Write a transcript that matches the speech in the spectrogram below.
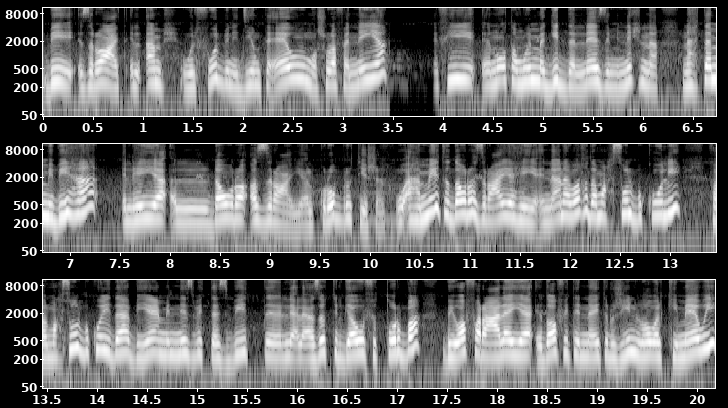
بزراعة القمح والفول بنديهم تقاوي ومشوره فنية. في نقطة مهمة جدا لازم إن إحنا نهتم بيها اللي هي الدورة الزراعية الكروب روتيشن وأهمية الدورة الزراعية هي إن أنا واخدة محصول بقولي فالمحصول البقولي ده بيعمل نسبة تثبيت الازوت الجوي في التربة بيوفر عليا إضافة النيتروجين اللي هو الكيماوي.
